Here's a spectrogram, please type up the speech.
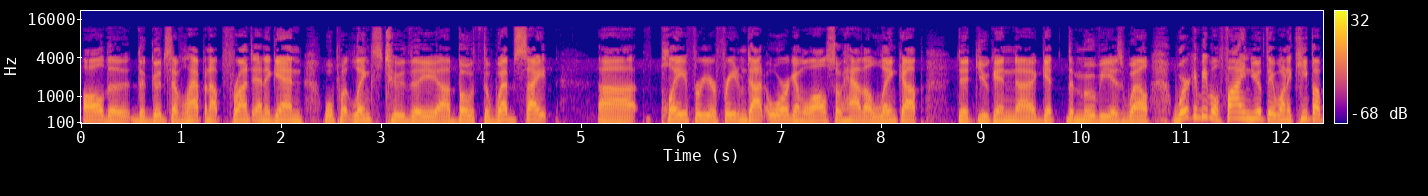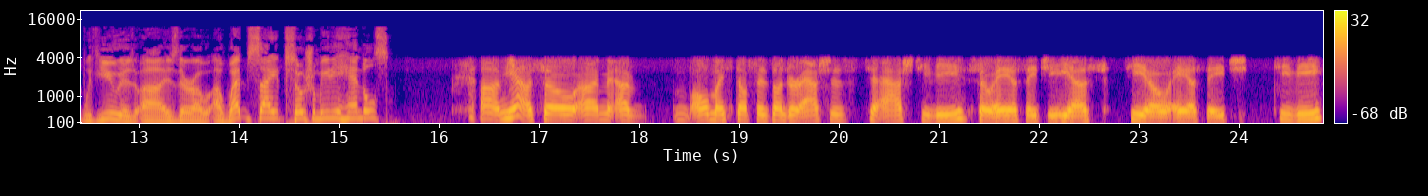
all the, the good stuff will happen up front. And again, we'll put links to the uh, both the website, uh, playforyourfreedom.org, and we'll also have a link up that you can uh, get the movie as well. Where can people find you if they want to keep up with you? Is, uh, is there a, a, website, social media handles? Um, yeah, so I'm. All my stuff is under Ashes to Ash TV, so A S H E S T O A S H TV.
